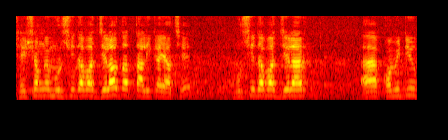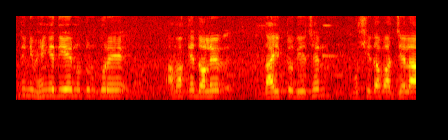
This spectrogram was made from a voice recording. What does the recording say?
সেই সঙ্গে মুর্শিদাবাদ জেলাও তার তালিকায় আছে। মুর্শিদাবাদ জেলার কমিটিও তিনি ভেঙে দিয়ে নতুন করে আমাকে দলের দায়িত্ব দিয়েছেন। মুর্শিদাবাদ জেলা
